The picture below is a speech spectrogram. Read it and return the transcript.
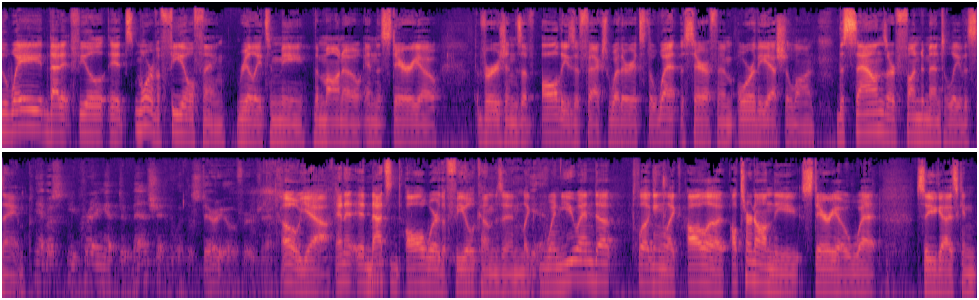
the way that it feel, it's more of a feel thing, really, to me. The mono and the stereo versions of all these effects, whether it's the wet, the seraphim, or the echelon, the sounds are fundamentally the same. Yeah, but you're creating a dimension with the stereo version. Oh yeah, and it, and that's all where the feel comes in. Like Yeah. when you end up plugging, like I'll uh, I'll turn on the stereo wet so you guys can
